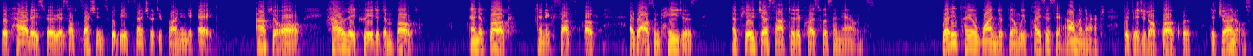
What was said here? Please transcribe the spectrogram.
with Halliday's various obsessions would be essential to finding the egg. After all, Halliday created them both, and the book, in excess of a thousand pages, appeared just after the quest was announced. Ready Player One, the film replaces the almanac, the digital book, with the journals,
